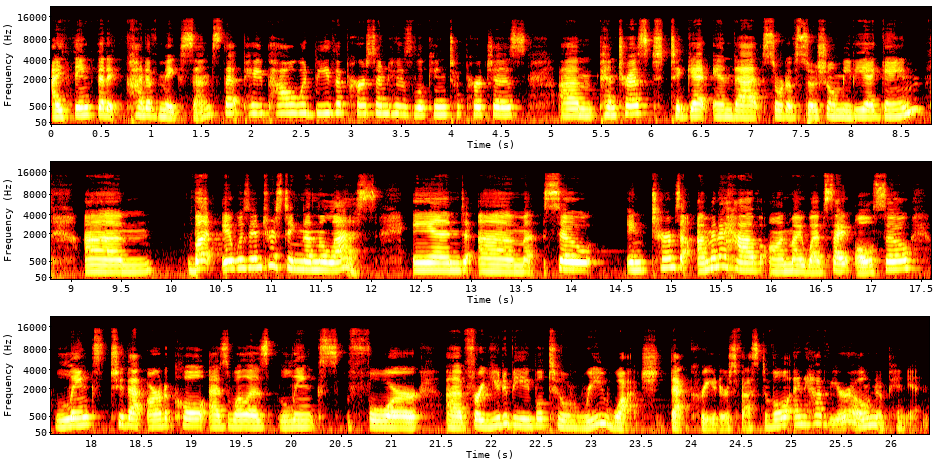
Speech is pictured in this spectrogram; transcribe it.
I think that it kind of makes sense that PayPal would be the person who's looking to purchase um, Pinterest to get in that sort of social media game. Um, but it was interesting nonetheless. And um, so in terms of, I'm going to have on my website also links to that article as well as links for uh, for you to be able to rewatch that creators festival and have your own opinion.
